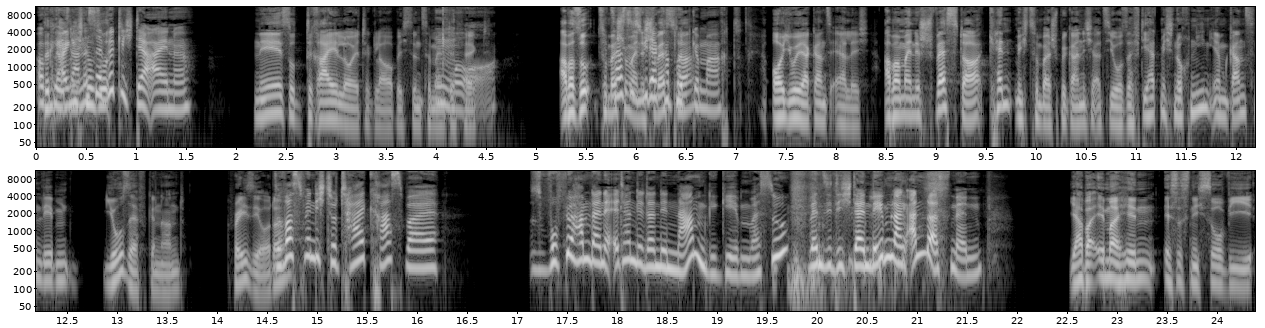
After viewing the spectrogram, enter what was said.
Okay, dann eigentlich ist er so- wirklich der eine. Nee, so drei Leute, glaube ich, sind es im Endeffekt. Oh. Aber so zum Jetzt Beispiel meine wieder Schwester. kaputt gemacht. Oh, Julia, ganz ehrlich. Aber meine Schwester kennt mich zum Beispiel gar nicht als Josef. Die hat mich noch nie in ihrem ganzen Leben Josef genannt. Crazy, oder? Sowas finde ich total krass, weil wofür haben deine Eltern dir dann den Namen gegeben, weißt du? Wenn sie dich dein Leben lang anders nennen. Ja, aber immerhin ist es nicht so wie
